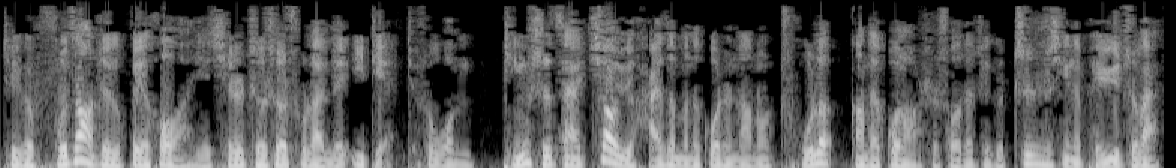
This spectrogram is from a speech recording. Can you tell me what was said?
这个浮躁这个背后啊，也其实折射出来的一点，就是我们平时在教育孩子们的过程当中，除了刚才郭老师说的这个知识性的培育之外，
